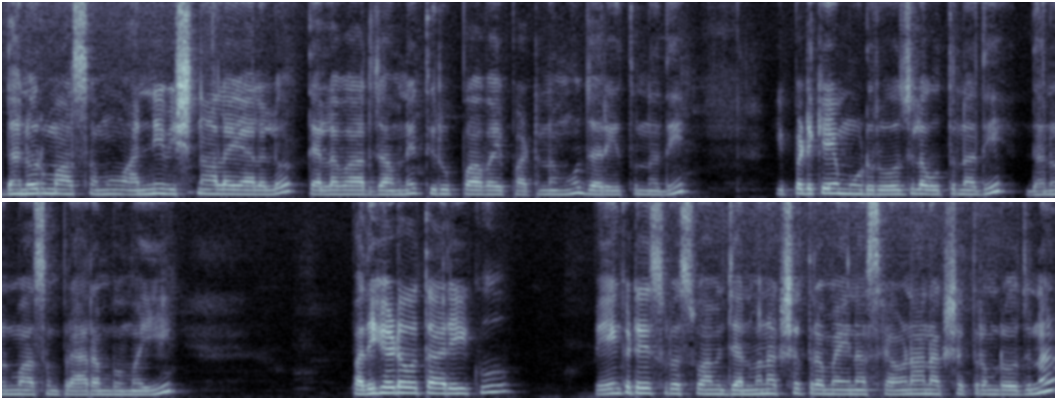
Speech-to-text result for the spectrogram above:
ధనుర్మాసము అన్ని విష్ణాలయాలలో తెల్లవారుజామునే తిరుప్పావై పట్టణము జరుగుతున్నది. ఇప్పటికే మూడు రోజులు అవుతున్నది ధనుర్మాసం ప్రారంభమయ్యి. పదిహేడవ తారీఖు వెంకటేశ్వర స్వామి జన్మ నక్షత్రమైన శ్రవణ నక్షత్రం రోజున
